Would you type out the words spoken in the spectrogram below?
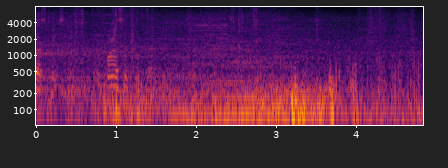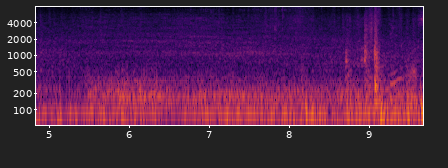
बस मिक्स थोड़ा सा दूध डाल बस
